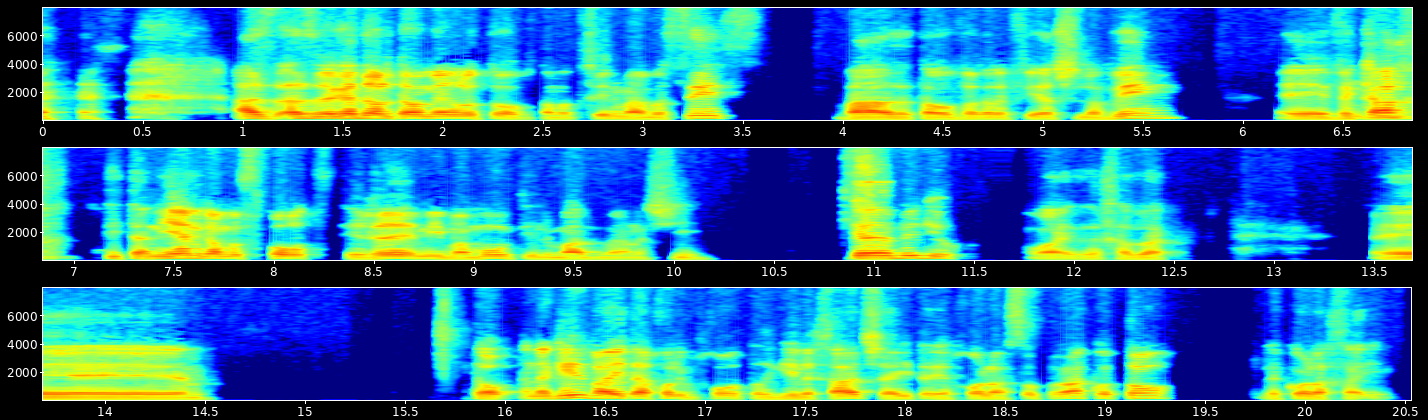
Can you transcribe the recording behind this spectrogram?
אז, אז בגדול אתה אומר לו, טוב, אתה מתחיל מהבסיס, ואז אתה עובר לפי השלבים, אה, וכך תתעניין גם בספורט, תראה מי ממות, תלמד מאנשים. כן, בדיוק. וואי, זה חזק. אה, טוב, נגיד והיית יכול לבחור תרגיל אחד שהיית יכול לעשות רק אותו לכל החיים.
